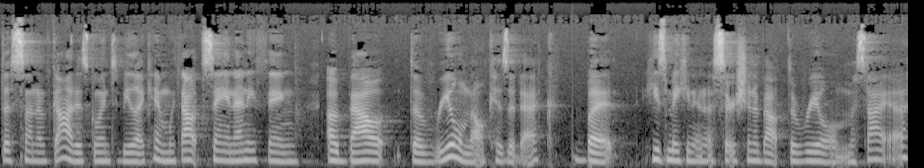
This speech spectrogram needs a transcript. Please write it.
the Son of God is going to be like him without saying anything about the real Melchizedek, but he's making an assertion about the real Messiah.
